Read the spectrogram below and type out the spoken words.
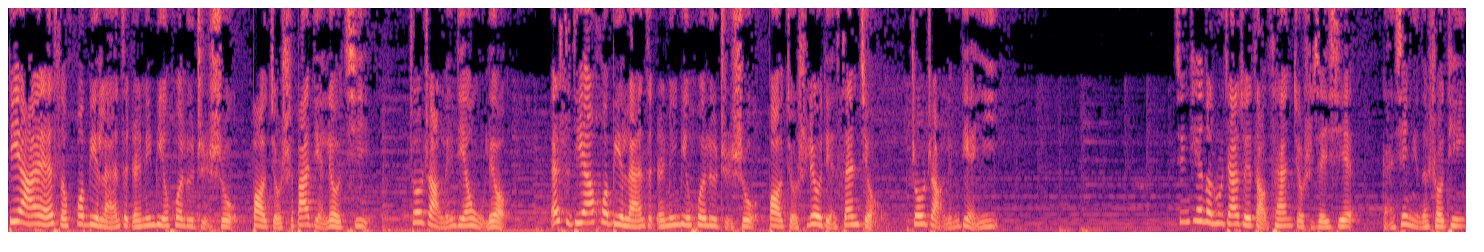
DRS 货币篮子人民币汇率指数报九十八点六七。周涨零点五六，SDR 货币篮子人民币汇率指数报九十六点三九，周涨零点一。今天的陆家嘴早餐就是这些，感谢您的收听。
